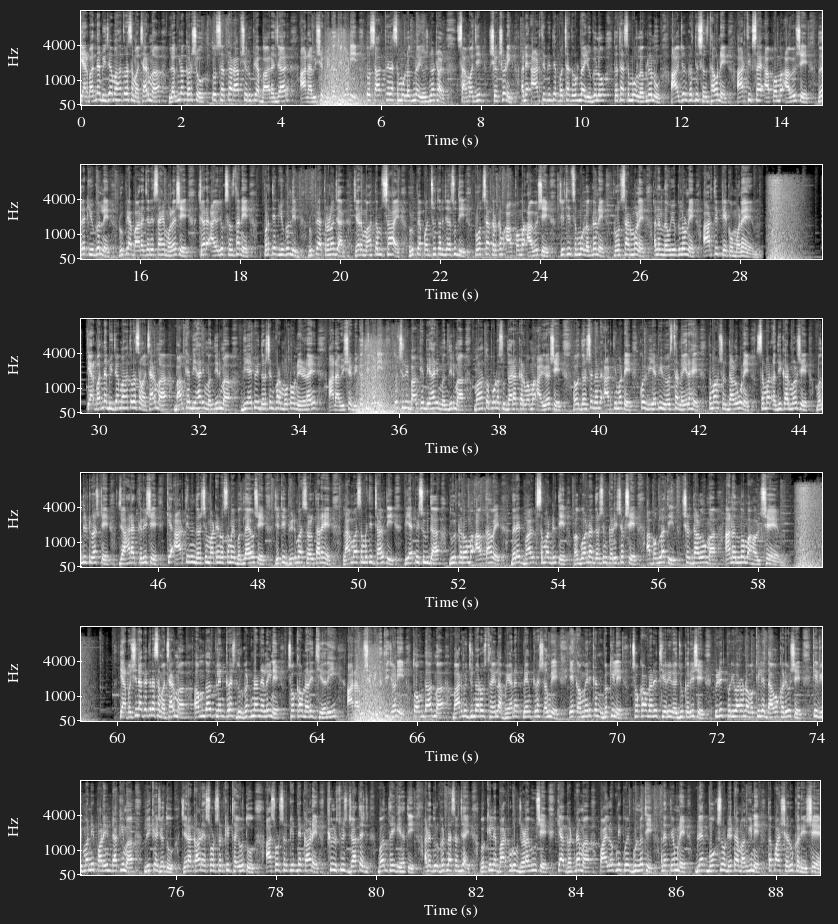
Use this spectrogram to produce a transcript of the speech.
ત્યારબાદના બીજા મહત્વના સમાચારમાં લગ્ન કરશો તો સરકાર આપશે રૂપિયા બાર હજાર. આના વિશે વિગતથી જાણી તો સાત ફેરા સમૂહ લગ્ન યોજના હેઠળ સામાજિક, શૈક્ષણિક અને આર્થિક રીતે પછાત વર્ગના યુગલો તથા સમૂહ લગ્નનું આયોજન કરતી સંસ્થાઓને આર્થિક સહાય આપવામાં આવ્યો છે. દરેક યુગલને રૂપિયા બાર હજારની સહાય મળે છે. જ્યારે આયોજક સંસ્થાને પ્રત્યેક યુગલ દીઠ રૂપિયા ત્રણ હજાર, જ્યારે મહત્તમ સહાય રૂપિયા પંચોતેર હજાર સુધી પ્રોત્સાહક રકમ આપવામાં આવે છે. જેથી સમૂહ લગ્નને પ્રોત્સાહન મળે અને નવયુગલોને આર્થિક ટેકો મળે. ત્યારબાદના બીજા મહત્વના સમાચારમાં બાંકે બિહારી મંદિરમાં વીઆઈપી દર્શન પર મોટો નિર્ણય. આના વિશે વિગતથી જણી તો શ્રી બાંકે બિહારી મંદિરમાં મહત્વપૂર્ણ સુધારા કરવામાં આવ્યા છે. હવે દર્શન અને આરતી માટે કોઈ વીઆઈપી વ્યવસ્થા નહીં રહે. તમામ શ્રદ્ધાળુઓને સમાન અધિકાર મળશે. મંદિર ટ્રસ્ટે જાહેરાત કરી છે કે આરતી અને દર્શન માટેનો સમય બદલાયો છે, જેથી ભીડમાં સરળતા રહે. લાંબા સમયથી ચાલતી વીઆઈપી સુવિધા દૂર કરવામાં આવતા હવે દરેક ભાવિક સમાન રીતે ભગવાનના દર્શન કરી શકશે. આ પગલાંથી શ્રદ્ધાળુઓમાં આનંદનો માહોલ છે. ત્યાર પછીના અગત્યના સમાચારમાં અમદાવાદ પ્લેન ક્રેશ દુર્ઘટનાને લઈને ચોંકાવનારી થિયરી આના વિશે વિગતથી જાણી તો અમદાવાદમાં બારમી જૂનના રોજ થયેલા ભયાનક પ્લેન ક્રેશ અંગે એક અમેરિકન વકીલે ચોંકાવનારી થિયરી રજૂ કરી છે. પીડિત પરિવારોના વકીલે દાવો કર્યો છે કે વિમાનની પાણીની ટાંકીમાં લીકેજ હતું, જેના કારણે શોર્ટ સર્કિટ થયું હતું. આ શોર્ટ સર્કિટને કારણે ફ્યુલ સ્વિચ જાતે જ બંધ થઈ ગઈ હતી અને દુર્ઘટના સર્જાઈ. વકીલે ભારપૂર્વક જણાવ્યું છે કે આ ઘટનામાં પાયલોટની કોઈ ભૂલ નથી અને તેમણે બ્લેક બોક્સનો ડેટા માંગીને તપાસ શરૂ કરી છે.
